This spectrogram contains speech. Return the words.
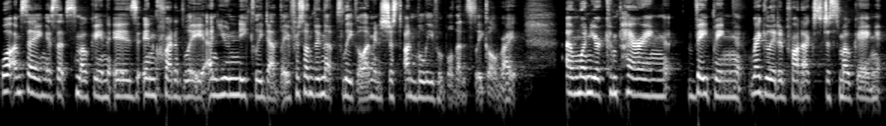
What I'm saying is that smoking is incredibly and uniquely deadly for something that's legal. I mean, it's just unbelievable that it's legal, right? And when you're comparing vaping regulated products to smoking,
